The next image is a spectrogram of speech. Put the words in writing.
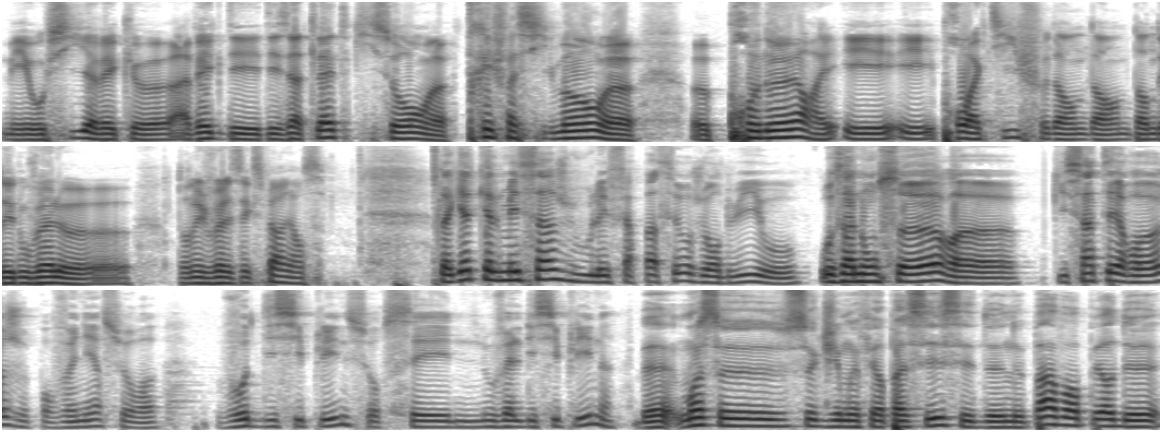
mais aussi avec, avec des, athlètes qui sont très facilement preneurs et, proactifs dans, dans, des nouvelles, dans des nouvelles expériences. Slagat, quel message vous voulez faire passer aujourd'hui aux, annonceurs euh, qui s'interrogent pour venir sur euh, votre discipline, sur ces nouvelles disciplines ben, Moi, ce, ce que j'aimerais faire passer, c'est de ne pas avoir peur de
